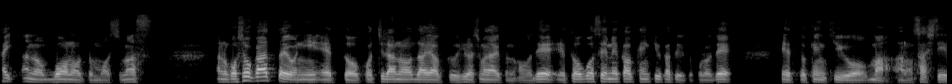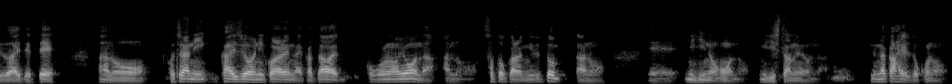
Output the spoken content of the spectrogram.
はい、あの、ボーノと申します。あの、ご紹介あったように、えっと、こちらの大学、広島大学の方で、統合生命科学研究科というところで、えっと、研究を、まあ、あの、させていただいてて、あの、こちらに会場に来られない方は、ここのような、あの、外から見ると、あの、えー、右の方の、右下のような、で中入るとこの、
